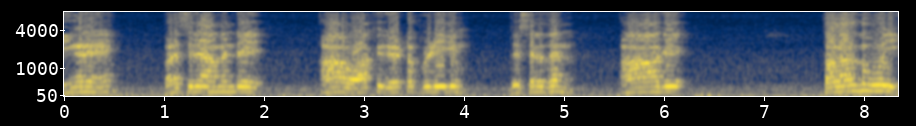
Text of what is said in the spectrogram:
ഇങ്ങനെ പരശുരാമന്റെ ആ വാക്ക് കേട്ടപ്പോഴേക്കും ദശരഥൻ ആകെ തളർന്നുപോയി.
